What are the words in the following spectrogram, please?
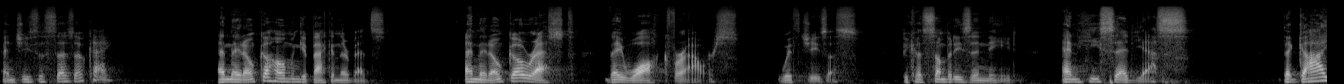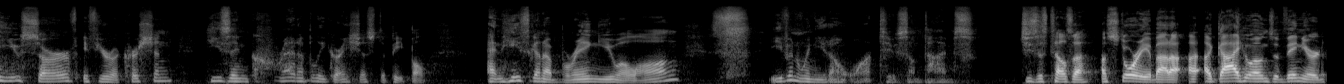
And Jesus says, Okay. And they don't go home and get back in their beds. And they don't go rest. They walk for hours with Jesus because somebody's in need. And he said yes. The guy you serve, if you're a Christian, he's incredibly gracious to people. And he's going to bring you along even when you don't want to sometimes. Jesus tells a, a story about a, a, guy who owns a vineyard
